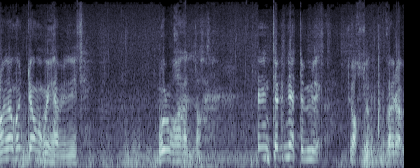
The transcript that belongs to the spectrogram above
Ona hocam koyabilir. Burga kaldık. İnternetim yoktu. Görem.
